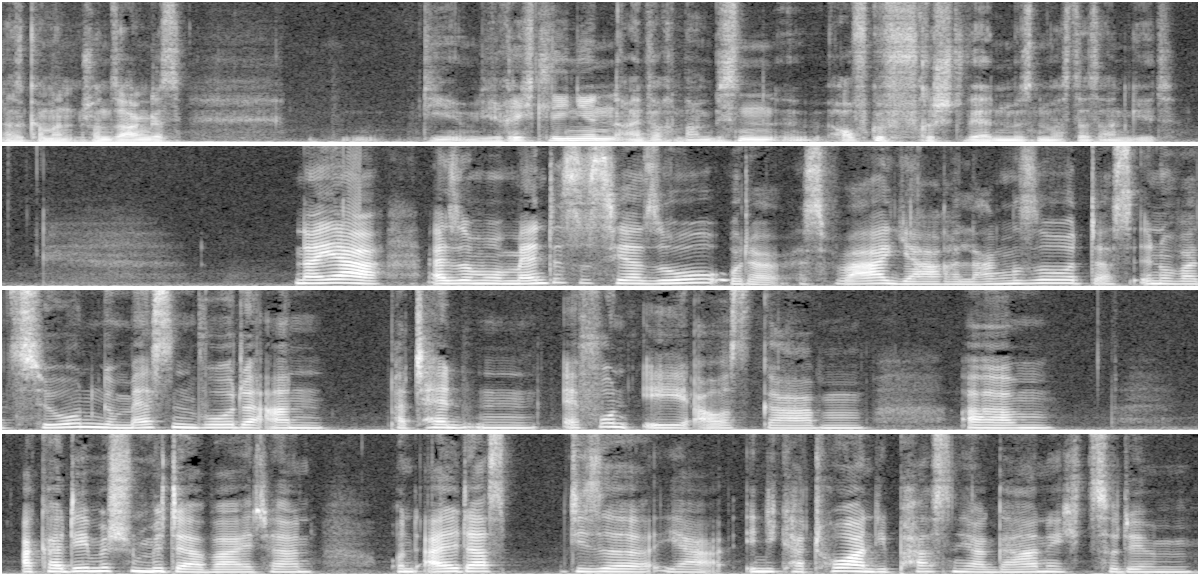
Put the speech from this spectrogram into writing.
Also kann man schon sagen, dass die, die Richtlinien einfach mal ein bisschen äh, aufgefrischt werden müssen, was das angeht. Naja, also im Moment ist es ja so, oder es war jahrelang so, dass Innovation gemessen wurde an Patenten, FE-Ausgaben, ähm, akademischen Mitarbeitern und all das, diese ja, Indikatoren, die passen ja gar nicht zu dem,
